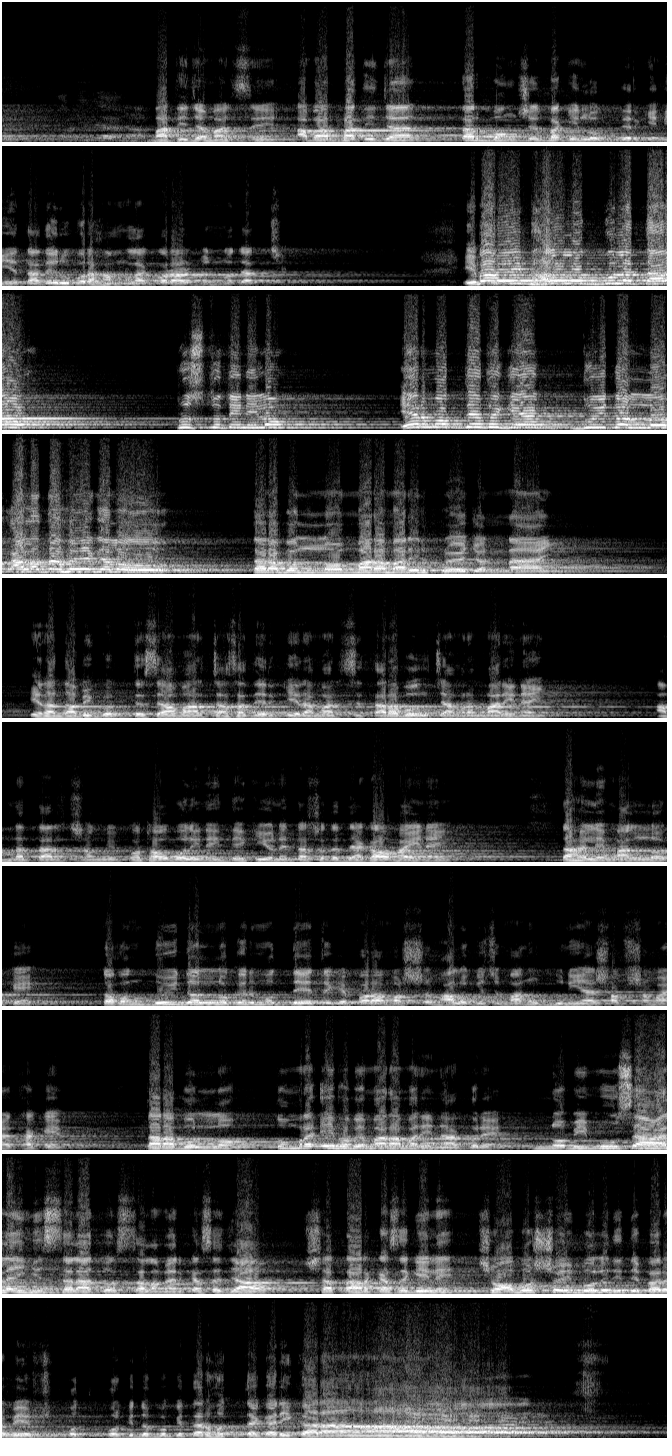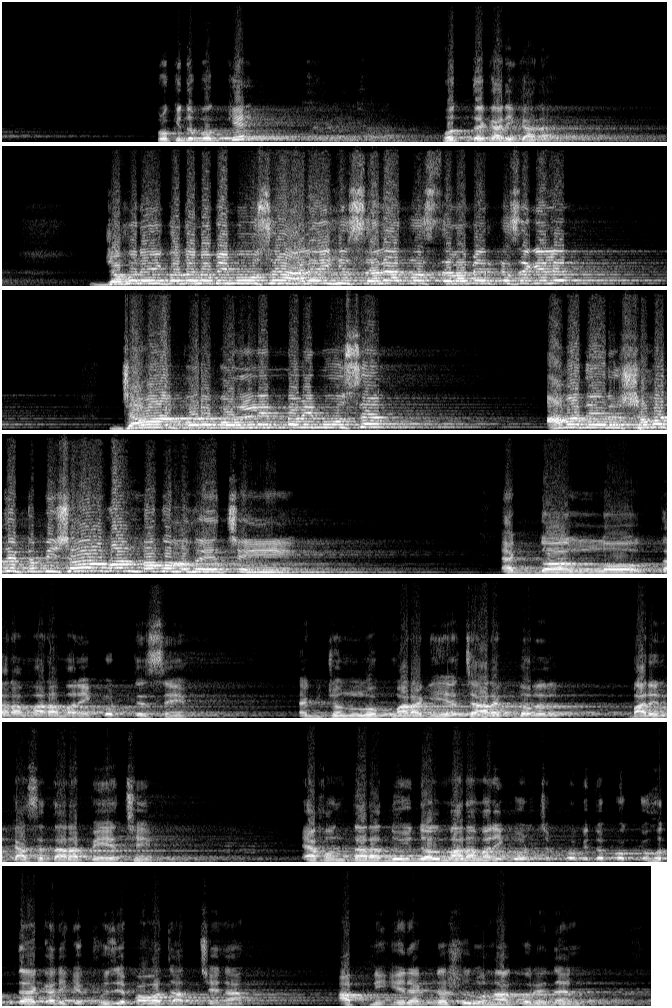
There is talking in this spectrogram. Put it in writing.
ভাতিজা মারছে। আবার ভাতিজা তার বংশের বাকি লোকদেরকে নিয়ে তাদের উপর হামলা করার জন্য যাচ্ছে। এবার ওই ভালো লোকগুলো তারাও প্রস্তুতি নিল। এর মধ্যে থেকে এক, দুই দল লোক আলাদা হয়ে গেল। তারা বলল, মারামারির প্রয়োজন নাই। এরা দাবি করতেছে, আমার চাচাদেরকে এরা মারছে। তারা বলছে, আমরা মারি নাই। আমরা তার সঙ্গে কথাও বলি নাই, দেখিও নাই, তার সাথে দেখাও হয় নাই। তাহলে মাল্যকে তখন দুই দল লোকের মধ্যে থেকে পরামর্শ, ভালো কিছু মানুষ দুনিয়ায় সব সময় থাকে। তারা বলল, তোমরা এইভাবে মারামারি না করে নবী মুসা আলাইহিসালামের কাছে যাও। তার কাছে গেলে সে অবশ্যই বলে দিতে পারবে, প্রকৃতপক্ষে তার হত্যাকারী কারা? প্রকৃতপক্ষে হত্যাকারী কারা? যখন এই কথা নবী মুসা আলাইহিসালামের কাছে গেলেন, যাওয়ার পরে বললেন, নবী মুসা, আমাদের সমাজে একটা বিশাল গন্ডগোল হয়েছে। একদল লোক তারা মারামারি করতেছে, একজন লোক মারা গিয়েছে আর এক দলের বাড়ির কাছে তারা পেয়েছে। এখন তারা দুই দল মারামারি করছে, প্রকৃতপক্ষে হত্যাকারীকে খুঁজে পাওয়া যাচ্ছে না। আপনি এর একটা সুরহা করে দেন।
